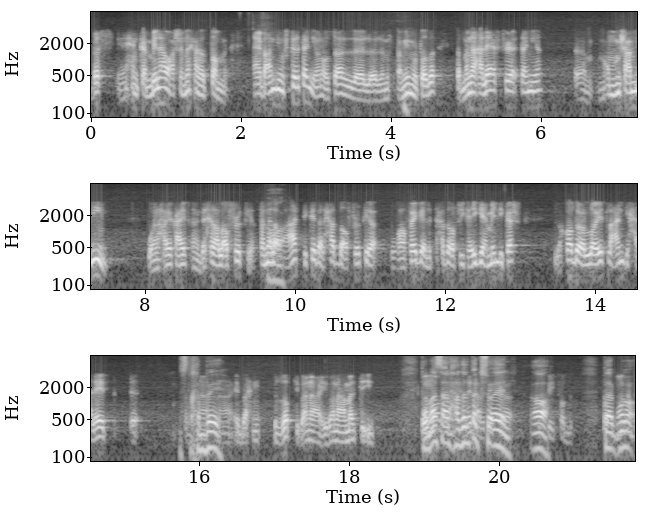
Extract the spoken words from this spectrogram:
بس يعني إحنا نكملها وعشان إحنا نطمن. أنا يبقى عندي مشكلة تانية وأنا قلتها ل- ل- لمستر امين مرتضى طب ما أنا هلاعب فرق تانية آه، هم مش عاملين. وأنا حضرتك عارف أنا داخل على افريقيا. فانا لو آه. قعدت كده لحد افريقيا وهفاجئ الاتحاد الافريقي هيجي يعمل لي كشف لا قدر الله يطلع عندي حالات آه، مستخبية. يبقى إحنا بالظبط يبقى أنا يبقى أنا عملت إيه؟ طب أسأل حضرتك سؤال. آه. طيب معظم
